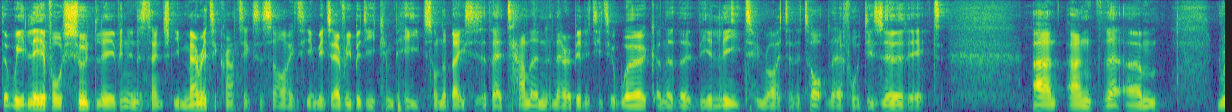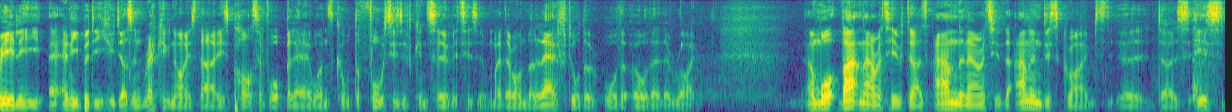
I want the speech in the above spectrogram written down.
that we live or should live in an essentially meritocratic society in which everybody competes on the basis of their talent and their ability to work, and that the, the elite who rise to the top therefore deserve it. And, and that um, really anybody who doesn't recognise that is part of what Blair once called the forces of conservatism, whether on the left or the or the or they're the right. And what that narrative does, and the narrative that Alan describes uh, does, is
